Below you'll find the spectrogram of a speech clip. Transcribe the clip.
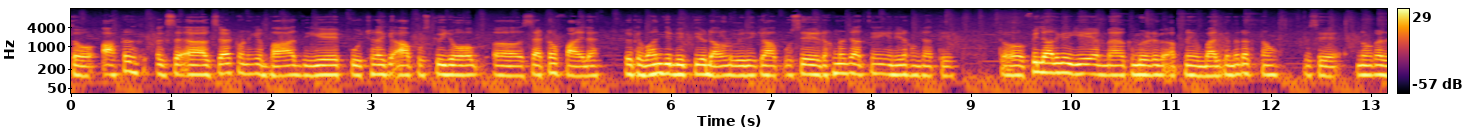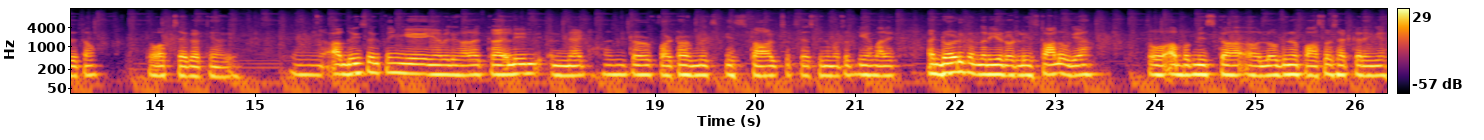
तो आफ्टर एक्सट्रैक्ट होने के बाद ये पूछ रहा है कि आप उसकी जो सेट ऑफ़ फ़ाइल है जो कि वन जी बी की डाउनलोड हुई थी कि आप उसे रखना चाहते हैं या नहीं रखना चाहते? तो फ़िलहाल के ये मैं कंप्यूटर अपने मोबाइल के अंदर रखता हूँ इसे नो कर देता हूँ। तो आप चेक करते हैं आगे। हम्म, आप देख सकते हैं ये यहाँ पे दिखा रहा है काइली नेट हंटर फटर मिक्स इंस्टॉल सक्सेसफुल मतलब कि हमारे एंड्रॉयड के अंदर ये टोटली इंस्टॉल हो गया। तो अब हम इसका लॉगिन और पासवर्ड सेट करेंगे।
